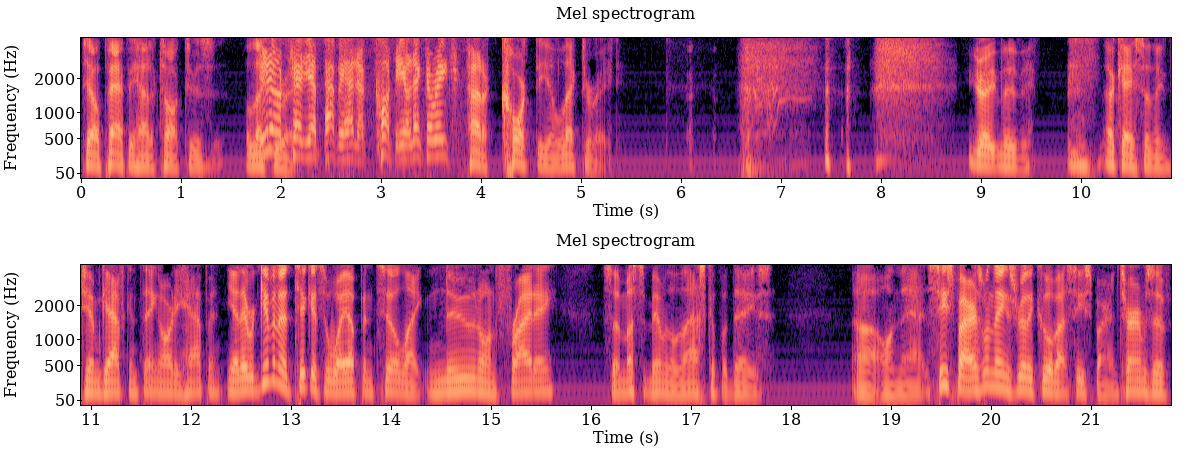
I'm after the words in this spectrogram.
tell Pappy how to talk to his electorate? You don't tell your pappy how to court the electorate. how to court the electorate. Great movie. okay, so the Jim Gaffigan thing already happened. Yeah, they were giving tickets away up until like noon on Friday, so it must have been the last couple of days uh, on that. C Spire is one thing that's really cool about C Spire in terms of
